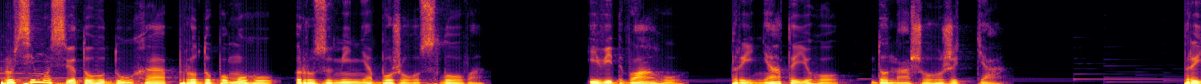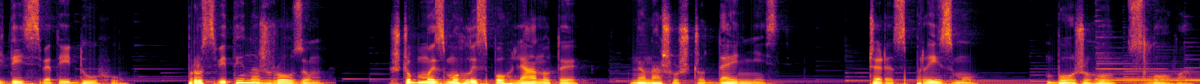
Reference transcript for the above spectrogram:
Просімо Святого Духа про допомогу розуміння Божого Слова і відвагу прийняти Його до нашого життя. Прийди, Святий Духу, просвіти наш розум, щоб ми змогли споглянути на нашу щоденність через призму Божого Слова.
